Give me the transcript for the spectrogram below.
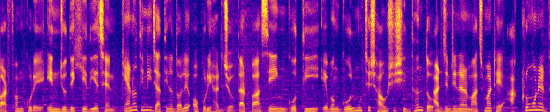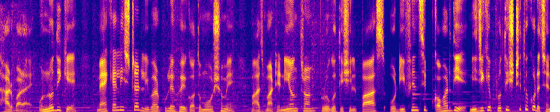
পারফর্ম করে এনজো দেখিয়ে দিয়েছেন কেন তিনি জাতীয় দলে অপরিহার্য। তার পাসিং, গতি এবং গোল মুছে সাহসী সিদ্ধান্ত আর্জেন্টিনার মাঝমাঠে আক্রমণের ধার বাড়ায়। অন্যদিকে, ম্যাকালিস্টার লিভারপুলে হয়ে গত মৌসুমে মাঝমাঠে নিয়ন্ত্রণ, প্রগতিশীল পাস ও ডিফেন্সিভ কভার দিয়ে নিজেকে প্রতিষ্ঠিত করেছেন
